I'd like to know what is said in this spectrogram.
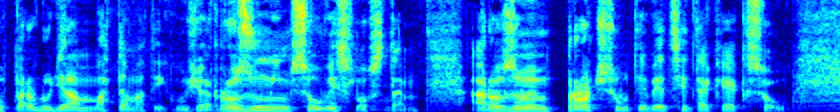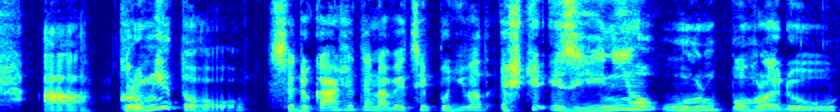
opravdu dělám matematiku, že rozumím souvislostem a rozumím, proč jsou ty věci tak, jak jsou. A kromě toho se dokážete na věci podívat ještě i z jiného úhlu pohledu,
